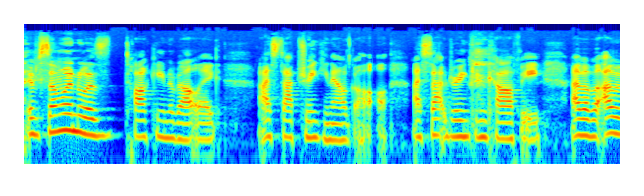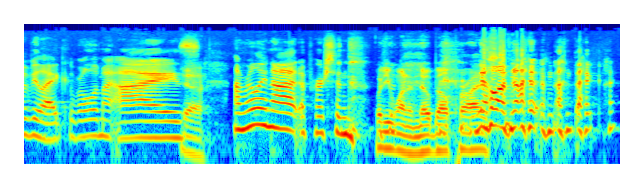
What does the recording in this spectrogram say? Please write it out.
if someone was talking about like, I stopped drinking alcohol, I stopped drinking coffee, I would, I would be like rolling my eyes. Yeah. I'm really not a person. what do you want a Nobel Prize? No, I'm not. I'm not that kind.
